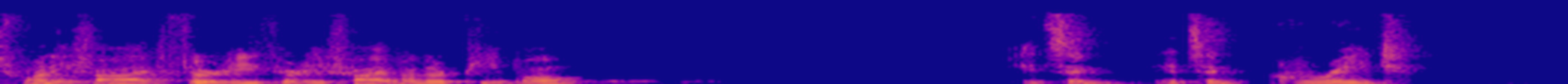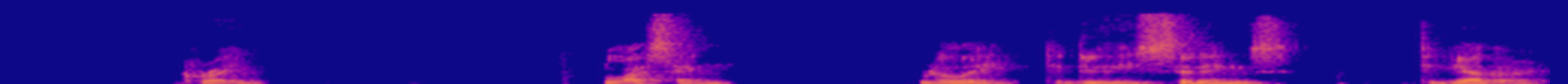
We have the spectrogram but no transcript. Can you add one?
25, 30, 35 other people. It's a, it's a great, great blessing, really, to do these sittings together.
